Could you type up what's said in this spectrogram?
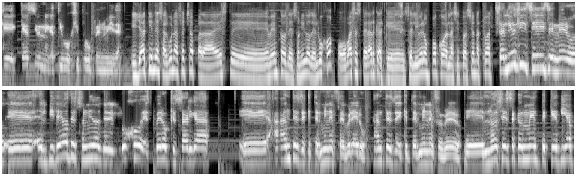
que, que ha sido negativo hip hop en mi vida. ¿Y ya tienes alguna fecha para este evento de sonido de lujo? ¿O vas a esperar que, que se libere un poco la situación actual? Salió el 16 de enero. Eh, el video de sonido de lujo espero que salga eh, antes de que termine febrero, antes de que termine febrero. Eh, no sé exactamente qué día,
